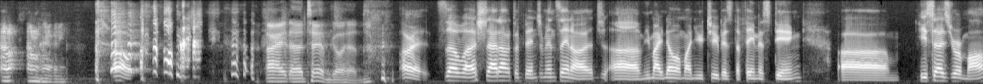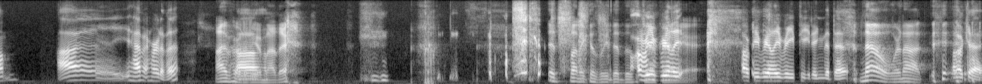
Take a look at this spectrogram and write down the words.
I don't. I don't have any. Oh, All right, uh, Tim, go ahead. all right. So uh, shout out to Benjamin St. Odge. Um, you might know him on YouTube as the famous Ding. Um, he says your mom. I haven't heard of it. I've heard of your Uh, mother. it's funny because we did this. Are we really- earlier. Are we really repeating the bit? no, we're not. Okay.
